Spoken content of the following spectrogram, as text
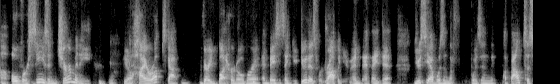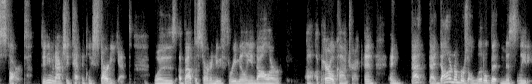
Uh, overseas in Germany, you know, higher ups got very butthurt over it and basically said, "You do this, we're dropping you," and and they did. UCF was in the was in the, about to start, didn't even actually technically start it yet. Was about to start a new three million dollar uh, apparel contract, and and that that dollar number is a little bit misleading.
